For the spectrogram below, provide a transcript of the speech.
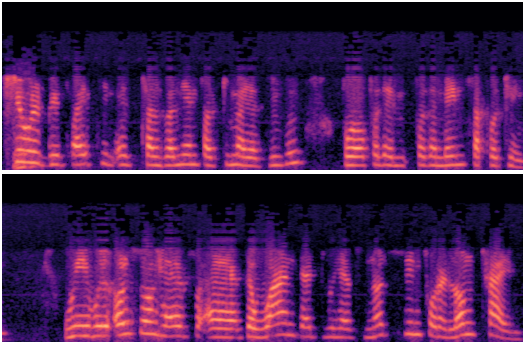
She mm. will be fighting as Tanzanian Fatuma Yazivu for, for, the, for the main supporting. We will also have uh, the one that we have not seen for a long time,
